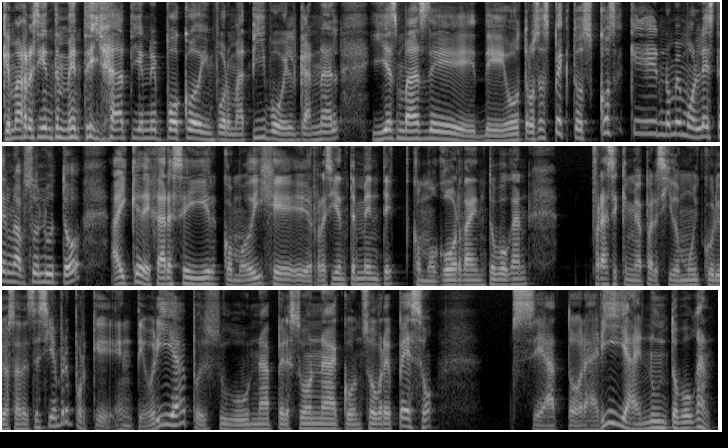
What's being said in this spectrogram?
Que más recientemente ya tiene poco de informativo el canal y es más de, de, otros aspectos, cosa que no me molesta en lo absoluto. Hay que dejarse ir, como dije eh, recientemente, como gorda en tobogán. Frase que me ha parecido muy curiosa desde siempre porque en teoría, pues una persona con sobrepeso se atoraría en un tobogán.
